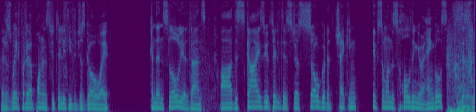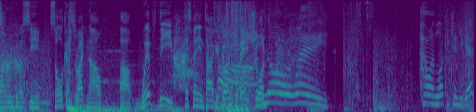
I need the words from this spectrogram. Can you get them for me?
They just wait for the opponent's utility to just go away, and then slowly advance. Uh, the Skye's utility is just so good at checking if someone is holding your angles. And this is why we're gonna see Soulcas right now, uh, with the Tasmanian Tiger going for a short. No way! How unlucky can you get?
